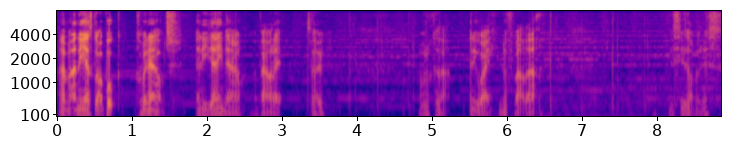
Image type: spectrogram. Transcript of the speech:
Um, and he has got a book coming out any day now about it. So have a look at that. Anyway, enough about that. This is ominous.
